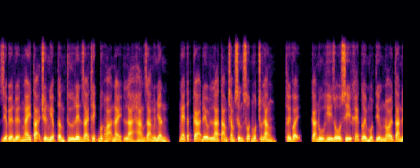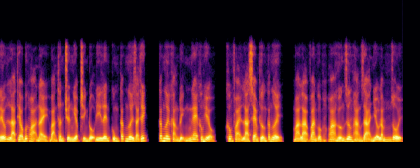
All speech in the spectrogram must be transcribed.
diệp huyền huyền ngay tại chuyên nghiệp tầng thứ lên giải thích bức họa này là hàng giả nguyên nhân nghe tất cả đều là tám trăm sừng sốt một chút lăng, thấy vậy, cả nụ hì rồ xì khẽ cười một tiếng nói ta nếu là theo bức họa này bản thân chuyên nghiệp trình độ đi lên cùng các ngươi giải thích, các ngươi khẳng định nghe không hiểu, không phải là xem thường các ngươi, mà là van gộp hoa hướng dương hàng giả nhiều lắm rồi,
